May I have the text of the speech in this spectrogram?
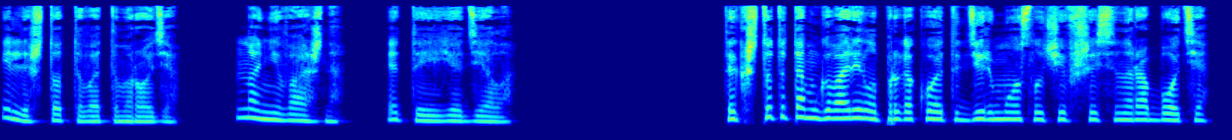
или что-то в этом роде. Но неважно, это ее дело. «Так что ты там говорила про какое-то дерьмо, случившееся на работе?»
